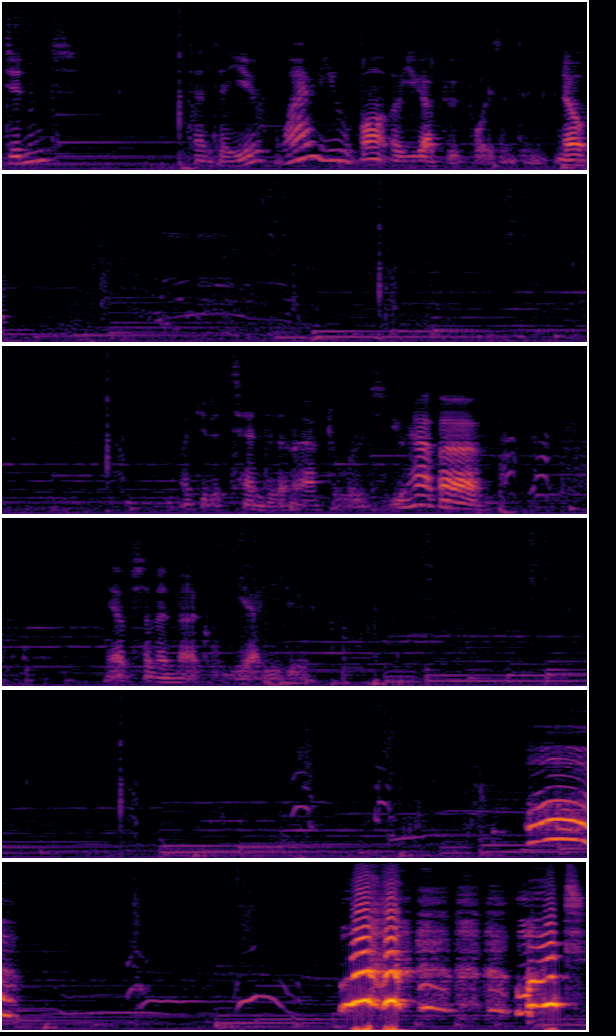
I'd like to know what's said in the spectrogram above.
didn't tend to you. Why are you vom- Oh, you got food poisoned. Nope. I'd like you to tend to them afterwards. You have a. You have some in medical. Yeah, you do. Oh! what?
